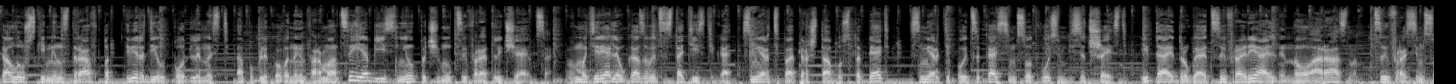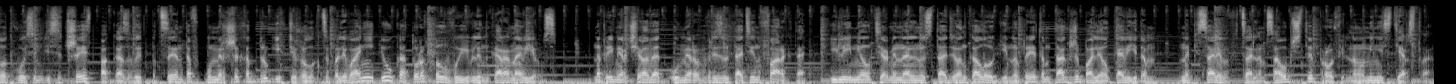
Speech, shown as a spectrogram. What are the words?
Калужский Минздрав подтвердил подлинность опубликованной информации и объяснил, почему цифры отличаются. В материале указывается статистика. Смерти по оперштабу 105, смерти по ИЦК 786. И та, и другая цифра реальны, но о разном. Цифра 786 показывает пациентов, умерших от других тяжелых заболеваний и у которых был выявлен коронавирус. Например, человек умер в результате инфаркта или имел терминальную стадию онкологии, но при этом также болел ковидом, написали в официальном сообществе профильного министерства.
